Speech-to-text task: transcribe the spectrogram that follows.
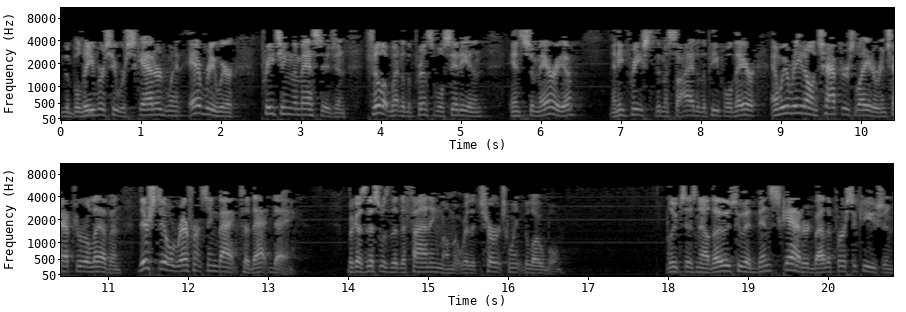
The believers who were scattered went everywhere preaching the message. And Philip went to the principal city in, in Samaria, and he preached the Messiah to the people there. And we read on chapters later, in chapter 11, they're still referencing back to that day because this was the defining moment where the church went global. Luke says, Now those who had been scattered by the persecution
